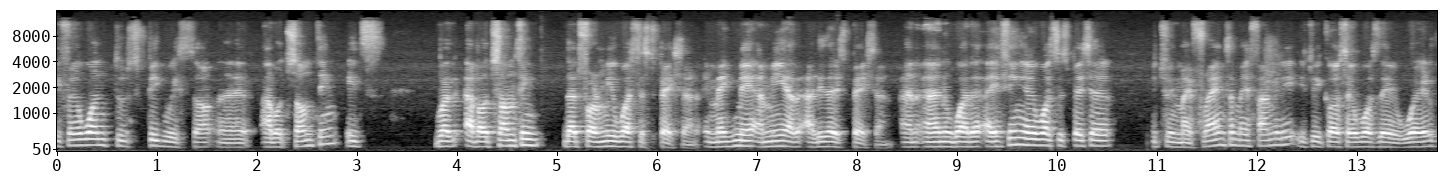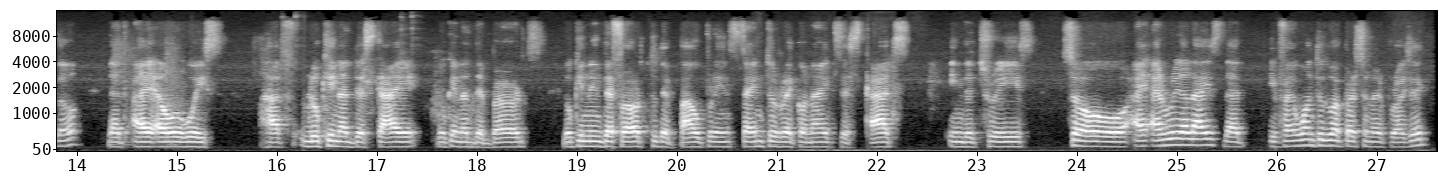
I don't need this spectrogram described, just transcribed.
if I want to speak with uh, about something, it's about something that for me was special. It made me a me a, a little special. And and what I think I was special between my friends and my family is because I was the weirdo that I always have looking at the sky, looking at the birds, looking in the floor to the paw prints, trying to recognize the scats in the trees. So I, I realized that if I want to do a personal project,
